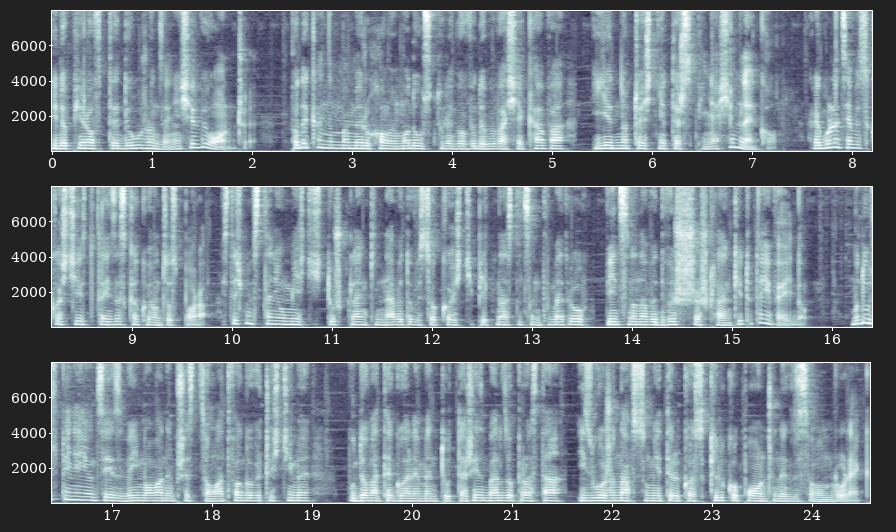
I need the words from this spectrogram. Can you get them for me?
i dopiero wtedy urządzenie się wyłączy. Pod ekranem mamy ruchomy moduł, z którego wydobywa się kawa i jednocześnie też spienia się mleko. Regulacja wysokości jest tutaj zaskakująco spora. Jesteśmy w stanie umieścić tu szklanki nawet o wysokości 15 cm, więc no nawet wyższe szklanki tutaj wejdą. Moduł spieniający jest wyjmowany przez co łatwo go wyczyścimy. Budowa tego elementu też jest bardzo prosta i złożona w sumie tylko z kilku połączonych ze sobą rurek.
